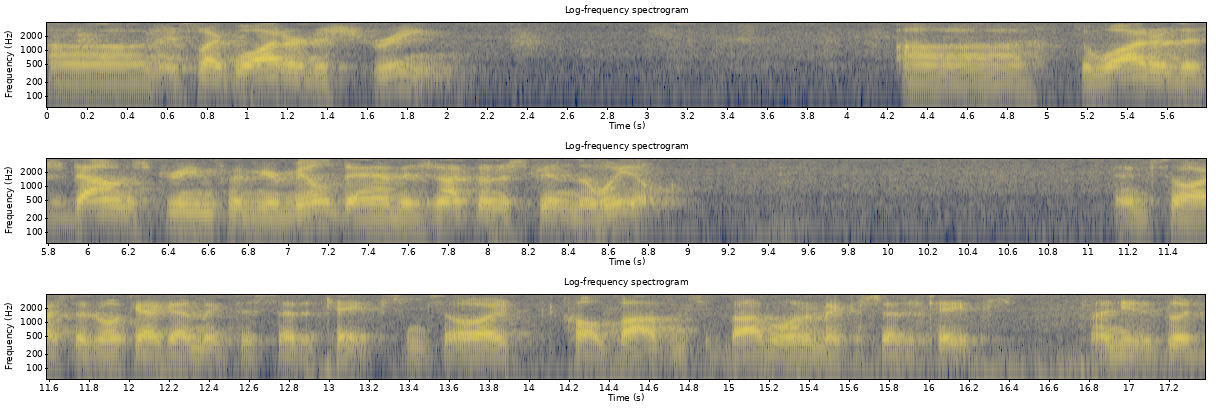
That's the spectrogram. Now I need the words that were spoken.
uh, it's like water in a stream. Uh, the water that's downstream from your mill dam is not going to spin the wheel. And so I said, okay, I got to make this set of tapes. And so I called Bob and said, Bob, I want to make a set of tapes. I need a good,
